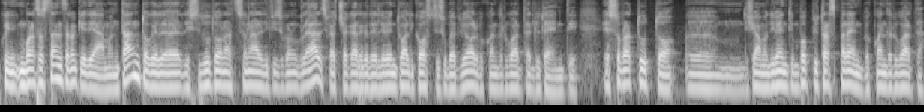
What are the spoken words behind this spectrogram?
Quindi in buona sostanza noi chiediamo intanto che l'Istituto Nazionale di Fisica Nucleare si faccia carico degli eventuali costi superiori per quanto riguarda gli utenti e soprattutto ehm, diciamo, diventi un po' più trasparente per quanto riguarda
